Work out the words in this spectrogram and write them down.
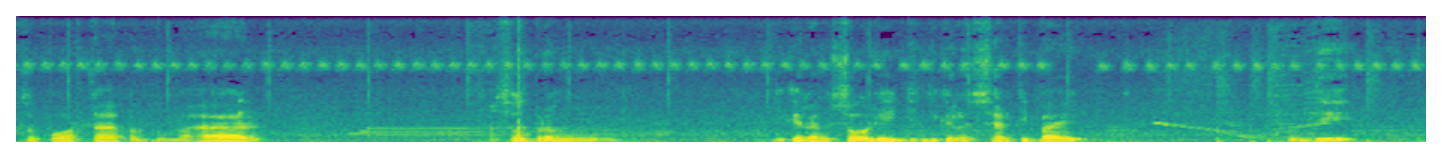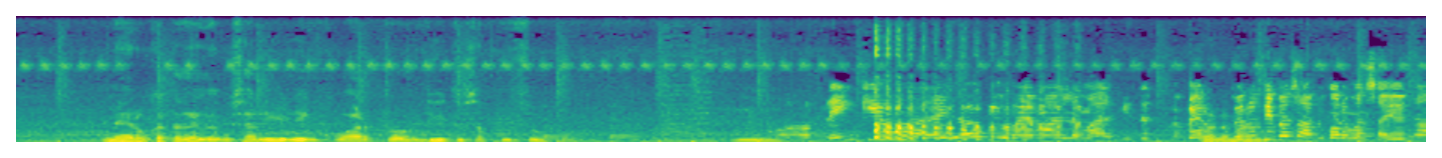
suporta, pagmamahal. Sobrang hindi ka lang solid, hindi ka lang certified, kundi meron ka talagang sariling kwarto dito sa puso ko. Mm. Oh, thank you. I love you. Na mahal kita. Pero, naman. pero di ba sabi ko naman sa'yo na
